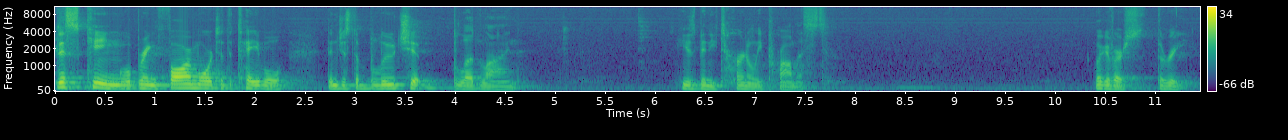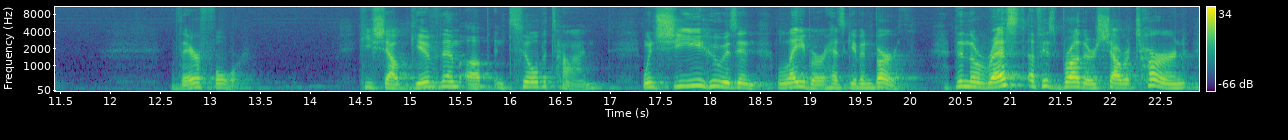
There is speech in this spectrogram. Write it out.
This king will bring far more to the table than just a blue chip bloodline. He has been eternally promised. Look at verse 3. Therefore, he shall give them up until the time when she who is in labor has given birth then the rest of his brothers shall return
